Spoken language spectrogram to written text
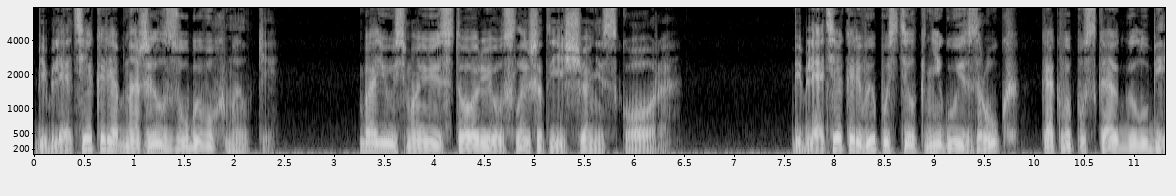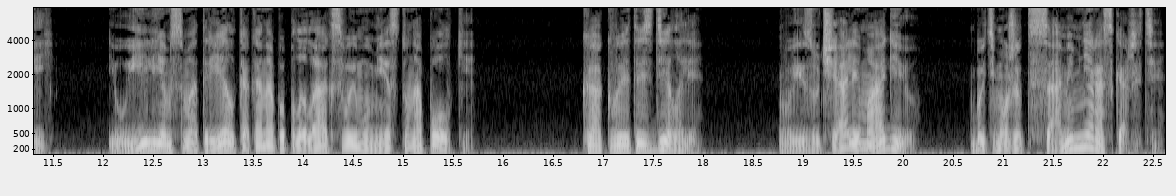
Библиотекарь обнажил зубы в ухмылке. Боюсь, мою историю услышат еще не скоро. Библиотекарь выпустил книгу из рук, как выпускают голубей, и Уильям смотрел, как она поплыла к своему месту на полке. «Как вы это сделали? Вы изучали магию? Быть может, сами мне расскажете?»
